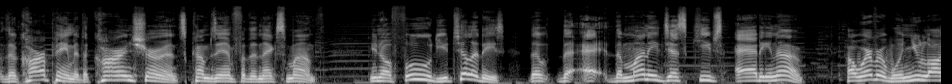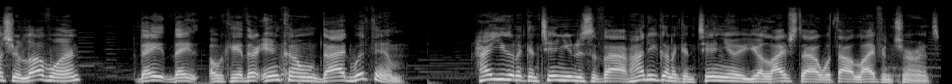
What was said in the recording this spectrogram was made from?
the car payment, the car insurance comes in for the next month. You know, food, utilities, the, the, the money just keeps adding up. However, when you lost your loved one, they, they, okay, their income died with them. How are you going to continue to survive? How are you going to continue your lifestyle without life insurance?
